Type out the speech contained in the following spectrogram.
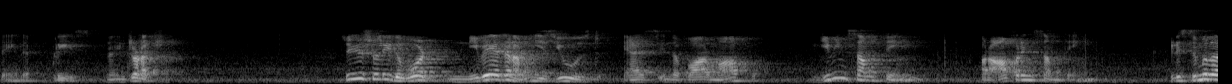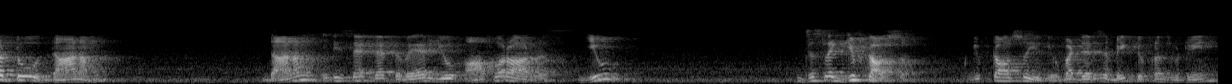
saying that, please, no, introduction. So usually the word Nivedanam is used as in the form of giving something or offering something. It is similar to Danam. Danam, it is said that where you offer or give, just like gift also. Gift also you give, but there is a big difference between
